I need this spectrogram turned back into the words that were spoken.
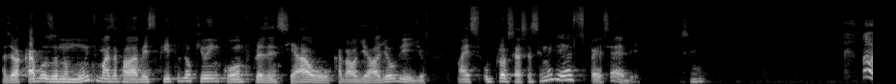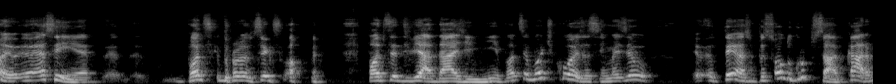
mas eu acabo usando muito mais a palavra escrita do que o encontro presencial, o canal de áudio ou vídeo. Mas o processo é semelhante, você percebe? Sim. Não, eu, eu, é assim, é, pode ser problema sexual, pode ser de viadagem minha, pode ser um monte de coisa, assim, mas eu, eu, eu tenho, o pessoal do grupo sabe, cara,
